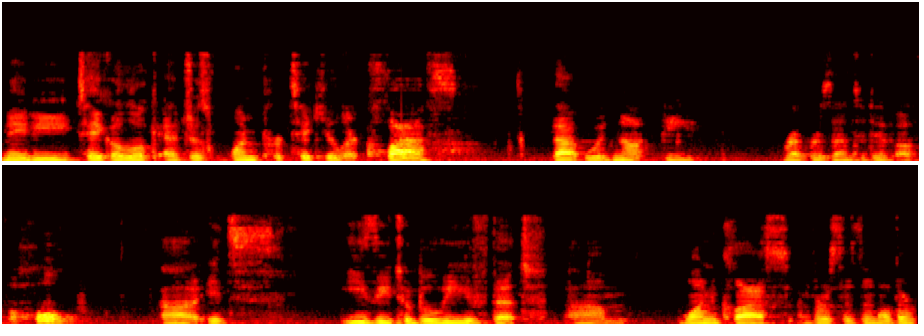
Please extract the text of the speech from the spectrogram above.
maybe take a look at just one particular class, that would not be representative of the whole. Uh, it's easy to believe that um, one class versus another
